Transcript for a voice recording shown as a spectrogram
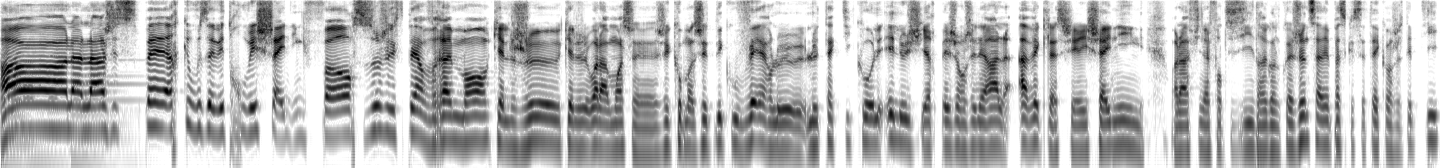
Oh là là, j'espère que vous avez trouvé Shining Force. J'espère vraiment quel jeu, quel jeu- Voilà, moi j'ai j'ai commen- j'ai découvert le, le tactical et le JRPG en général avec la série Shining. Voilà, Final Fantasy, Dragon Quest. Je ne savais pas ce que c'était quand j'étais petit,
